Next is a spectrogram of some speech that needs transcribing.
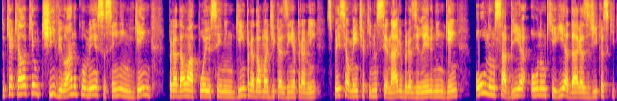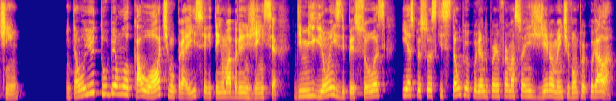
do que aquela que eu tive lá no começo, sem ninguém para dar um apoio, sem ninguém para dar uma dicasinha para mim, especialmente aqui no cenário brasileiro, ninguém ou não sabia ou não queria dar as dicas que tinham. Então o YouTube é um local ótimo para isso, ele tem uma abrangência de milhões de pessoas e as pessoas que estão procurando por informações geralmente vão procurar lá.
